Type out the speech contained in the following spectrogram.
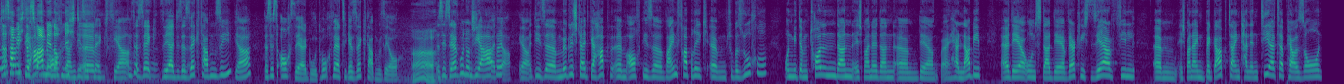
Das habe ich, das war mir noch dann nicht. Diese ähm, Sekt, ja. Dieser Sekt, ja, dieser Sekt haben sie, ja. Das ist auch sehr gut. Hochwertiger Sekt haben sie auch. Ah, Das ist sehr gut und wir haben ja. diese Möglichkeit gehabt, ähm, auch diese Weinfabrik ähm, zu besuchen und mit dem tollen dann, ich meine dann ähm, der äh, Herr Labib, äh, der uns da, der wirklich sehr viel, ähm, ich meine ein begabter, ein talentierter Person,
